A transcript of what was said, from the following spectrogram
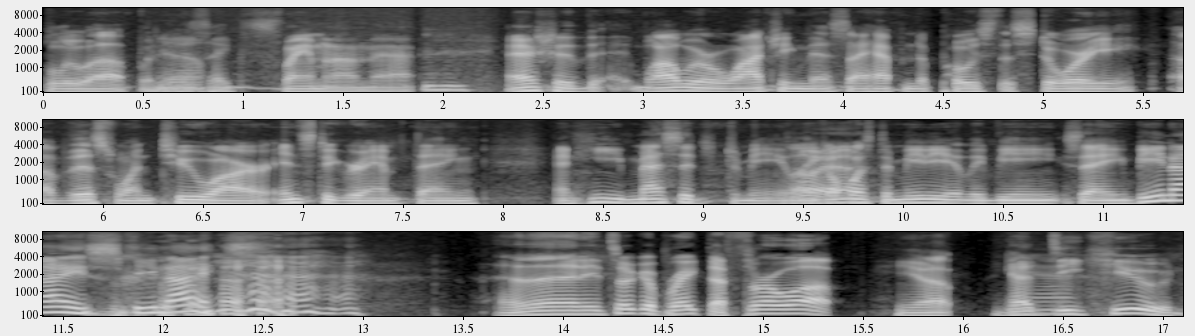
blew up when he was like slamming on that. Mm-hmm. Actually, th- while we were watching this, I happened to post the story of this one to our Instagram thing, and he messaged me oh, like yeah. almost immediately, being saying, "Be nice, be nice." And then he took a break to throw up. yep. He got Yeah. DQ'd.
